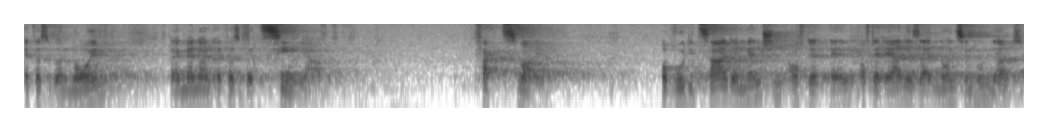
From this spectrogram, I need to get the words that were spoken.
etwas über neun, bei Männern etwas über zehn Jahre. Fakt 2. Obwohl die Zahl der Menschen auf der, auf der Erde seit 1900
